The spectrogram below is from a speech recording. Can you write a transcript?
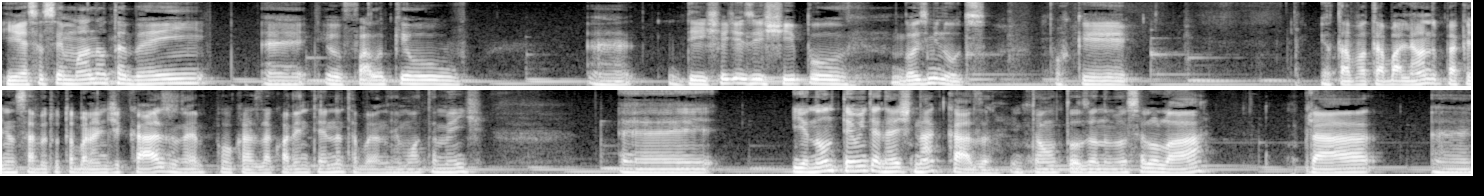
E essa semana eu também é, eu falo que eu é, deixei de existir por dois minutos, porque eu estava trabalhando, para quem não sabe, eu estou trabalhando de casa, né, por causa da quarentena, trabalhando remotamente. É, e eu não tenho internet na casa, então estou usando meu celular para é,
